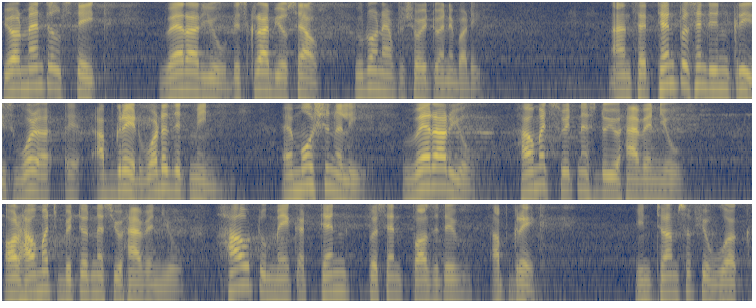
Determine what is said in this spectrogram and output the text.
Your mental state, where are you? Describe yourself, you don't have to show it to anybody and say ten percent increase, what… Uh, upgrade, what does it mean? Emotionally, where are you? How much sweetness do you have in you? Or how much bitterness you have in you? How to make a ten percent positive upgrade? In terms of your work,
